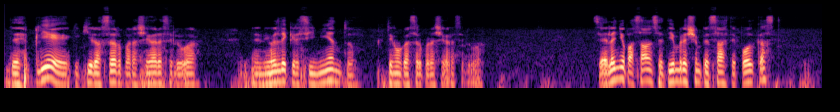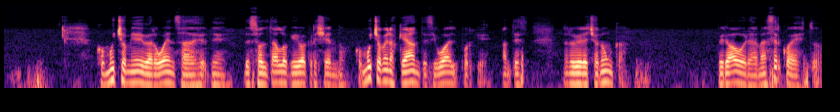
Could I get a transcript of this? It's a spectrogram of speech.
de despliegue que quiero hacer para llegar a ese lugar, en el nivel de crecimiento que tengo que hacer para llegar a ese lugar. O sea, el año pasado, en septiembre, yo empezaba este podcast con mucho miedo y vergüenza de, soltar lo que iba creyendo. Con mucho menos que antes, igual, porque antes no lo hubiera hecho nunca. Pero ahora me acerco a esto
